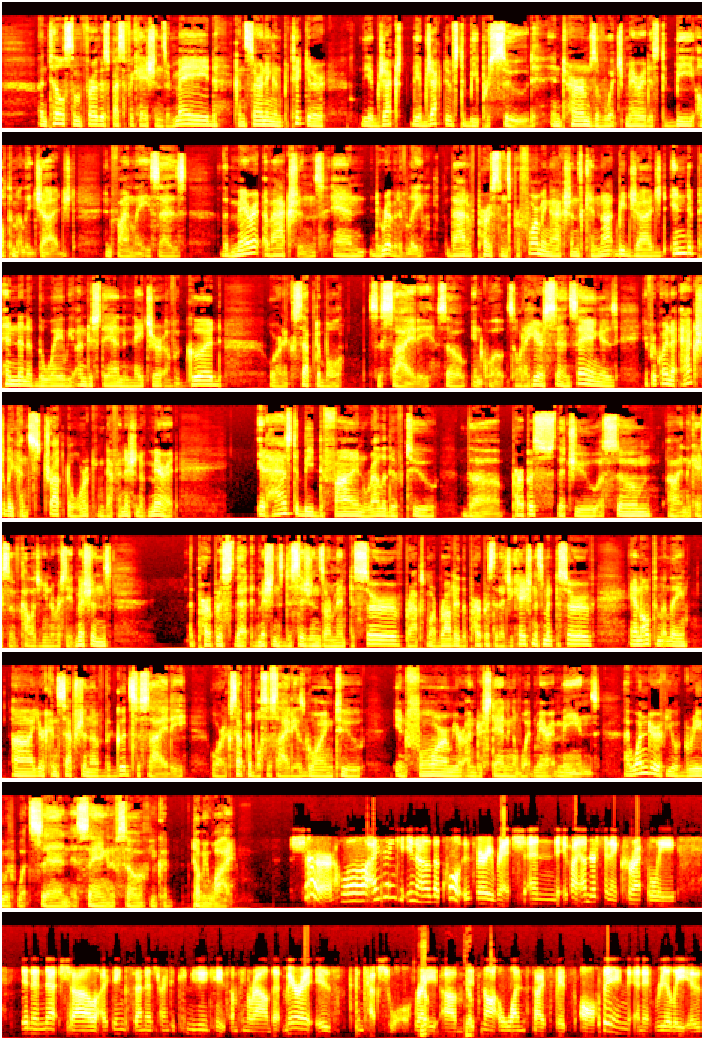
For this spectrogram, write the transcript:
until some further specifications are made concerning, in particular, the, object- the objectives to be pursued in terms of which merit is to be ultimately judged. And finally, he says, the merit of actions and derivatively that of persons performing actions cannot be judged independent of the way we understand the nature of a good or an acceptable society. So, in quote. So what I hear Sen saying is, if we're going to actually construct a working definition of merit, it has to be defined relative to the purpose that you assume, uh, in the case of college and university admissions, the purpose that admissions decisions are meant to serve, perhaps more broadly, the purpose that education is meant to serve, and ultimately, uh, your conception of the good society or acceptable society is going to inform your understanding of what merit means. I wonder if you agree with what Sen is saying, and if so, if you could tell me why. Sure. Well, I think, you know, the quote is very rich, and if I understand it correctly, in a nutshell, I think Sen is trying to communicate something around that merit is contextual, right? Yep. Um, yep. It's not a one size fits all thing, and it really is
